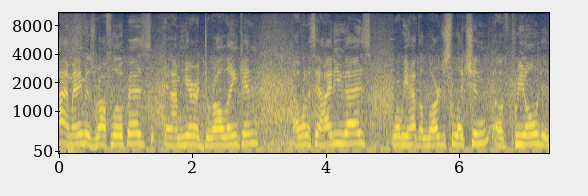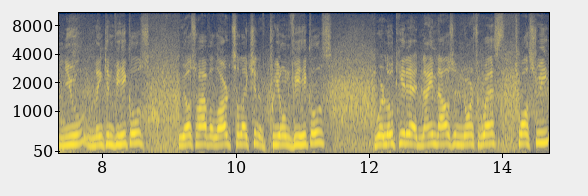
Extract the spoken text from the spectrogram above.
Hi, my name is Ralph Lopez, and I'm here at Doral Lincoln. I want to say hi to you guys, where we have the largest selection of pre-owned and new Lincoln vehicles. We also have a large selection of pre-owned vehicles. We're located at 9000 Northwest 12th Street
